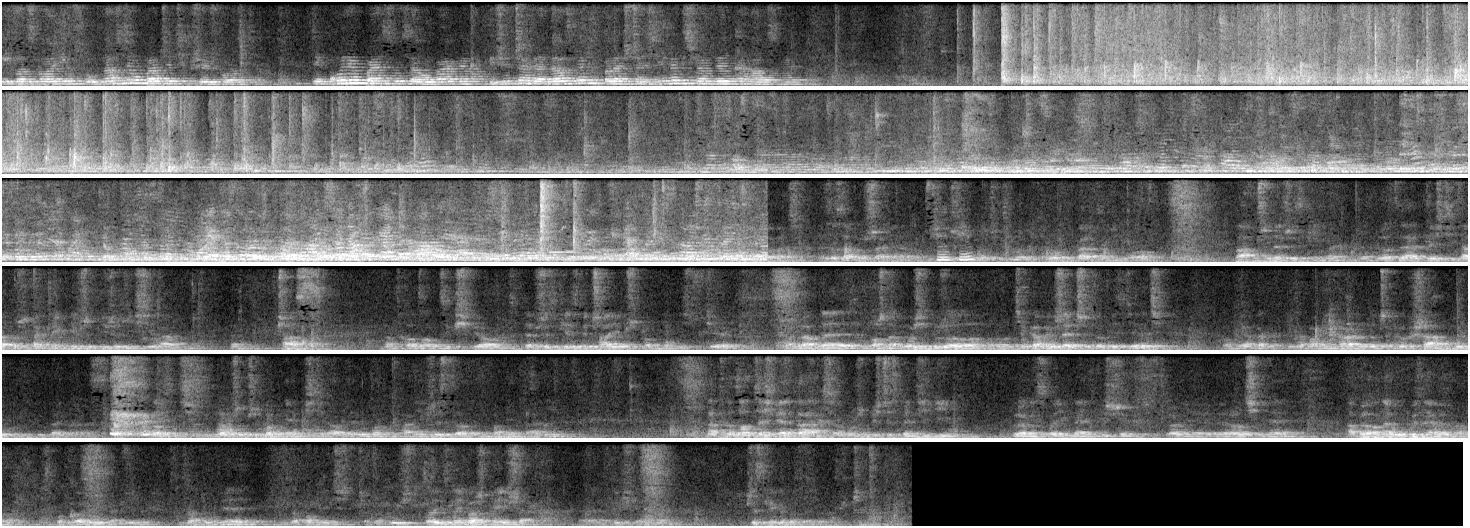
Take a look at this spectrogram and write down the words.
i pozwolił z ufnością patrzeć w przyszłość. Dziękuję Państwu za uwagę i życzę radosnych oraz szczęśliwych świąt wielkanocnych. podziękować za zaproszenie na tą dzisiejszą uroczystość. Było mi bardzo miło. Wam przede wszystkim, e, drodzy artyści, za to, że tak pięknie przybliżyliście nam ten czas nadchodzących świąt. Te wszystkie zwyczaje przypomnieliście. Naprawdę można było się dużo e, ciekawych rzeczy dowiedzieć. Ja tak zapamiętałem, do czego chrzan był tutaj teraz. Dosyć dobrze przypomnieliście o tym, bo chyba nie wszyscy o tym pamiętali. Nadchodzące święta chciałbym, żebyście spędzili w gronie swoich najbliższych, w stronie rodziny, aby one upłynęły w spokoju, takiej zadumie, nie zapomnieć trzeba pójść, co jest najważniejsze e, w tych świętach. Wszystkiego dobrego.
